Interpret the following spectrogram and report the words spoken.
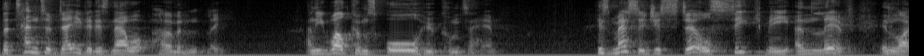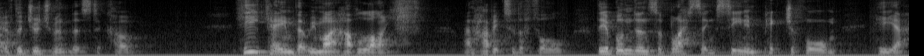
The tent of David is now up permanently, and he welcomes all who come to him. His message is still seek me and live in light of the judgment that's to come. He came that we might have life and have it to the full, the abundance of blessing seen in picture form here.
